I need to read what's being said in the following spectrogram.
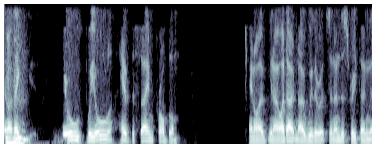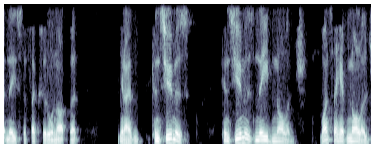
And mm-hmm. I think mm-hmm. we all we all have the same problem. And I you know I don't know whether it's an industry thing that needs to fix it or not, but you know consumers consumers need knowledge. Once they have knowledge,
